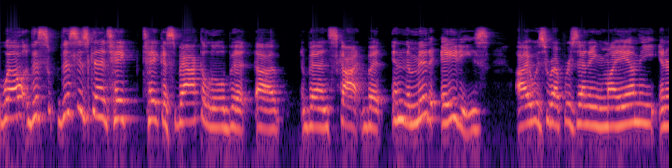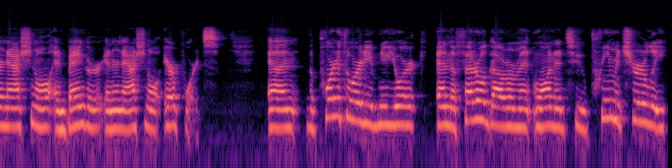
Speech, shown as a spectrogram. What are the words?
Well, this this is going to take take us back a little bit, uh, Ben Scott. But in the mid '80s, I was representing Miami International and Bangor International airports, and the Port Authority of New York and the federal government wanted to prematurely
